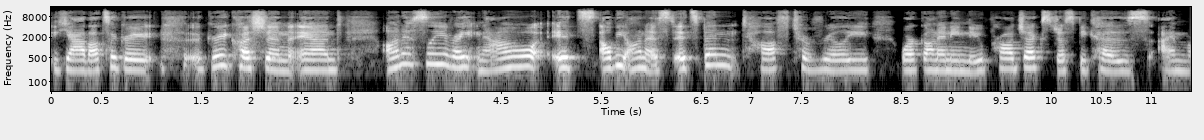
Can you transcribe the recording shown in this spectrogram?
yeah, that's a great, a great question, and honestly right now it's i'll be honest it's been tough to really work on any new projects just because i'm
